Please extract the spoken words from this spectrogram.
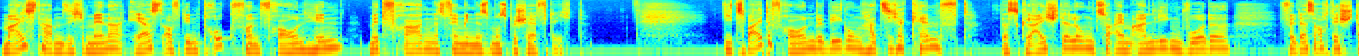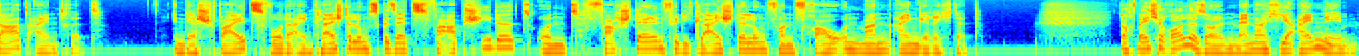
Meist haben sich Männer erst auf den Druck von Frauen hin mit Fragen des Feminismus beschäftigt. Die zweite Frauenbewegung hat sich erkämpft, dass Gleichstellung zu einem Anliegen wurde, für das auch der Staat eintritt. In der Schweiz wurde ein Gleichstellungsgesetz verabschiedet und Fachstellen für die Gleichstellung von Frau und Mann eingerichtet. Doch welche Rolle sollen Männer hier einnehmen?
